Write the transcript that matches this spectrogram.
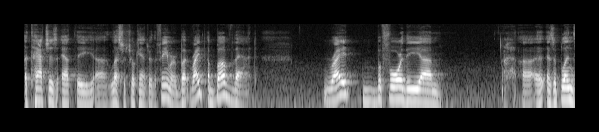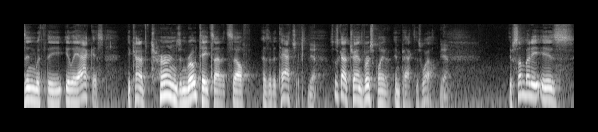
attaches at the uh, lesser trochanter of the femur. But right above that, right before the, um, uh, as it blends in with the iliacus, it kind of turns and rotates on itself as it attaches. Yeah. So it's got a transverse plane impact as well. Yeah. If somebody is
